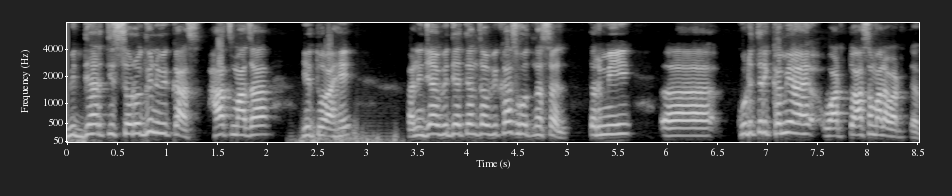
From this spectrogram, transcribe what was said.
विद्यार्थी सर्वगुण विकास हाच माझा हेतू आहे. आणि ज्या विद्यार्थ्यांचा विकास होत नसेल तर मी कुठेतरी कमी वाटतो असं मला वाटतं.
